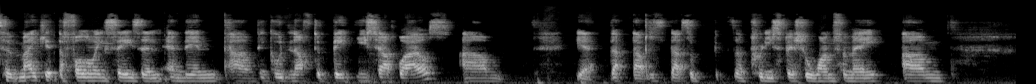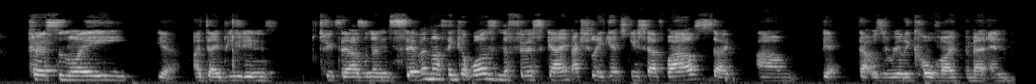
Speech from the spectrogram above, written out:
to make it the following season and then um, be good enough to beat New South Wales, um, yeah, that that was that's a, a pretty special one for me. Um, personally, yeah, I debuted in 2007, I think it was, in the first game actually against New South Wales. So um, yeah, that was a really cool moment. And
